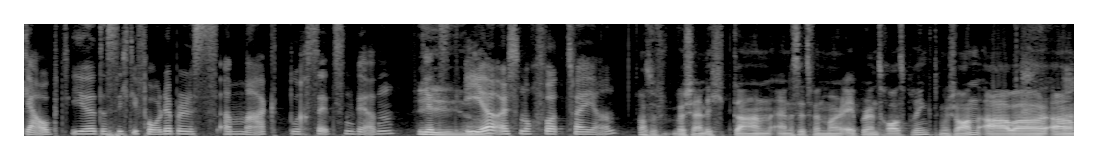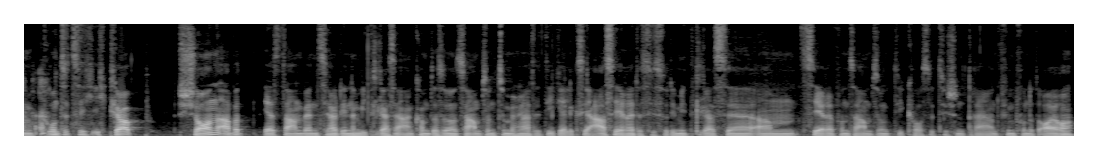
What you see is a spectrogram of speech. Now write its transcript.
Glaubt ihr, dass sich die Foldables am Markt durchsetzen werden? Jetzt ja. eher als noch vor zwei Jahren? Also wahrscheinlich dann einerseits, wenn mal Apple eins rausbringt, mal schauen, aber ähm, grundsätzlich, ich glaube schon, aber erst dann, wenn es halt in der Mittelklasse ankommt. Also Samsung zum Beispiel hatte die Galaxy A-Serie, das ist so die Mittelklasse-Serie ähm, von Samsung, die kostet zwischen 300 und 500 Euro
